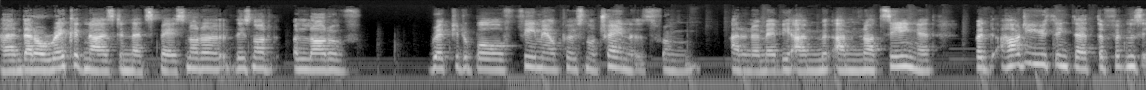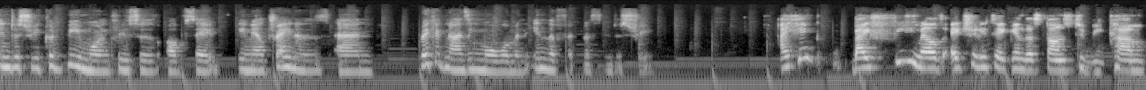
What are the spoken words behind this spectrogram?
and that are recognized in that space. Not a there's not a lot of reputable female personal trainers from I don't know, maybe I'm I'm not seeing it. But how do you think that the fitness industry could be more inclusive of say female trainers and recognizing more women in the fitness industry? I think by females actually taking the stance to become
